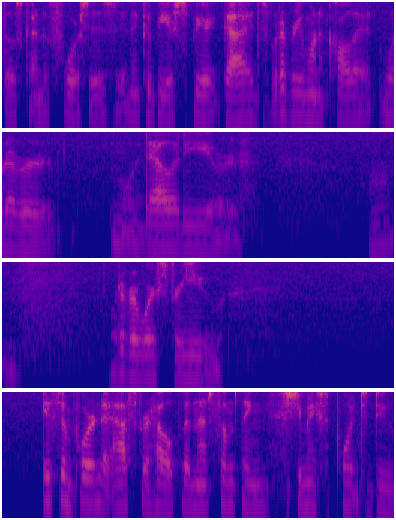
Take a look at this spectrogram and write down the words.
those kind of forces, and it could be your spirit guides, whatever you want to call it, whatever modality or um, whatever works for you. It's important to ask for help, and that's something she makes a point to do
